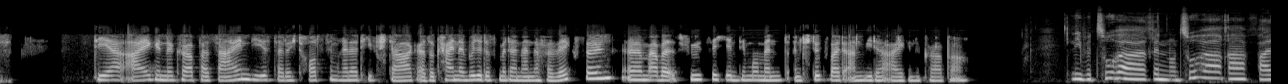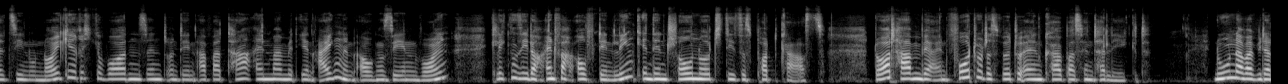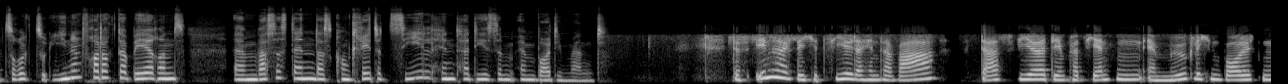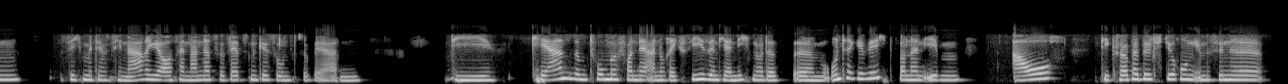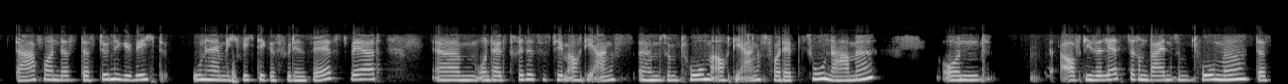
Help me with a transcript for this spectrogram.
der eigene Körper sein, die ist dadurch trotzdem relativ stark. Also keiner würde das miteinander verwechseln, ähm, aber es fühlt sich in dem Moment ein Stück weit an wie der eigene Körper. Liebe Zuhörerinnen und Zuhörer, falls Sie nun neugierig geworden sind und den Avatar einmal mit Ihren eigenen Augen sehen wollen, klicken Sie doch einfach auf den Link in den Show Notes dieses Podcasts. Dort haben wir ein Foto des virtuellen Körpers hinterlegt. Nun aber wieder zurück zu Ihnen, Frau Dr. Behrens. Ähm, was ist denn das konkrete Ziel hinter diesem Embodiment? Das inhaltliche Ziel dahinter war, dass wir dem Patienten ermöglichen wollten, sich mit dem Szenario auseinanderzusetzen, gesund zu werden. Die Kernsymptome von der Anorexie sind ja nicht nur das ähm, Untergewicht, sondern eben auch die Körperbildstörung im Sinne davon, dass das dünne Gewicht unheimlich wichtig ist für den Selbstwert ähm, und als drittes System auch die Angst, ähm, auch die Angst vor der Zunahme. Und auf diese letzteren beiden Symptome, das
